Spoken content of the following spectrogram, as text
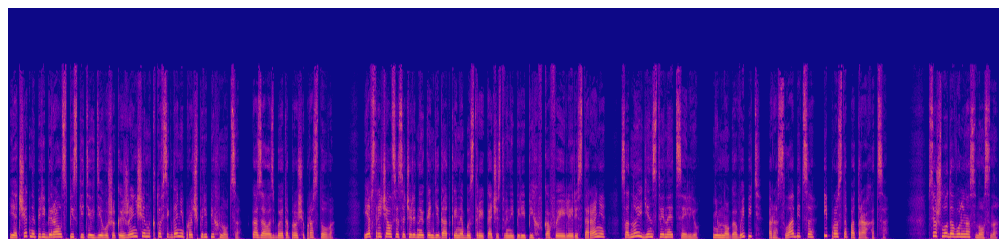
Я тщетно перебирал списки тех девушек и женщин, кто всегда не прочь перепихнуться. Казалось бы, это проще простого. Я встречался с очередной кандидаткой на быстрый и качественный перепих в кафе или ресторане с одной единственной целью – немного выпить, расслабиться и просто потрахаться. Все шло довольно сносно.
